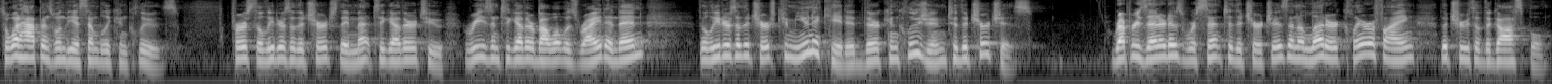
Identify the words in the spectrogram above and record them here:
So, what happens when the assembly concludes? First, the leaders of the church, they met together to reason together about what was right, and then the leaders of the church communicated their conclusion to the churches. Representatives were sent to the churches and a letter clarifying the truth of the gospel.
